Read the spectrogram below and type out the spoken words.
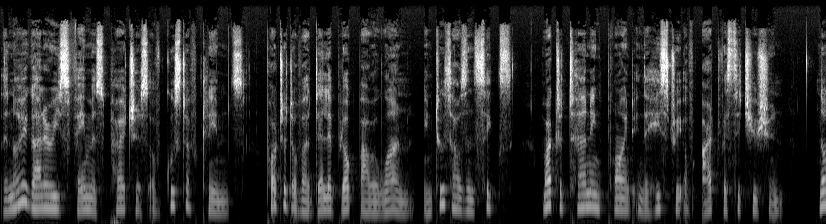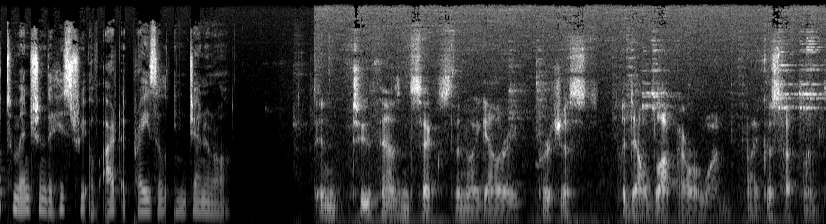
The Neue Galerie's famous purchase of Gustav Klimt's Portrait of Adele Bloch-Bauer I in 2006 marked a turning point in the history of art restitution, not to mention the history of art appraisal in general. In 2006, the Neue Galerie purchased Adele Bloch-Bauer I by Gustav Klimt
